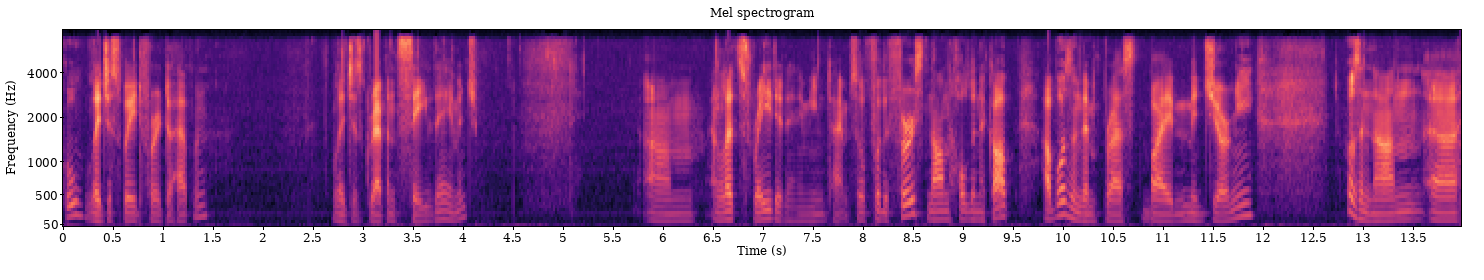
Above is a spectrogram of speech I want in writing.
cool. Let's just wait for it to happen. Let's just grab and save the image. Um, and let's rate it in the meantime. So for the first non holding a cup, I wasn't impressed by Midjourney was a nun. Uh,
